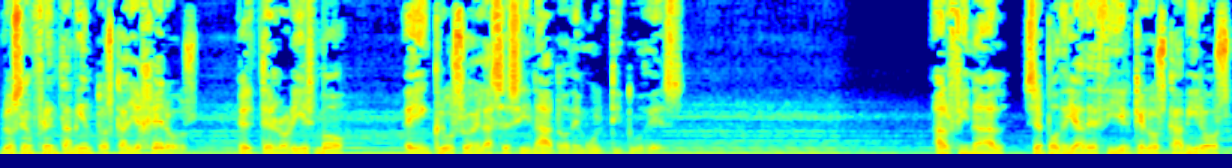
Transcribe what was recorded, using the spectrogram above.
los enfrentamientos callejeros, el terrorismo e incluso el asesinato de multitudes. Al final se podría decir que los cabiros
